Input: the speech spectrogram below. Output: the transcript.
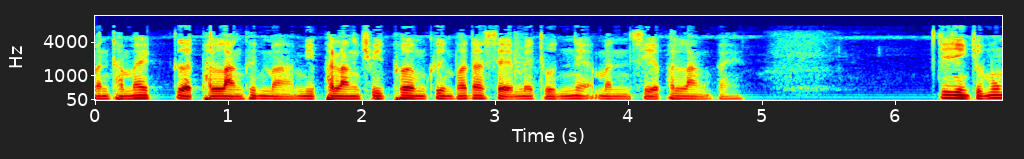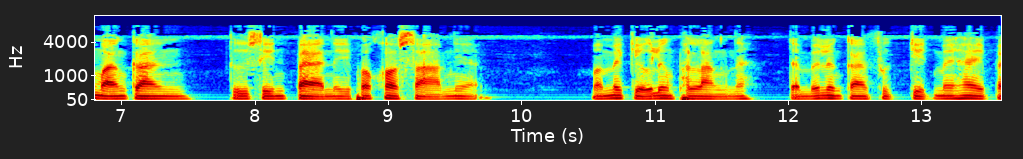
มันทำให้เกิดพลังขึ้นมา มีพลังชีวิตเพิ่มขึ้นเพราะถ้าเสพเมถุนเนี่ยมันเสียพลังไปที่จริงจุดมุ่งหมายของการถือศีลแปดในเฉพาะข้อสามเนี่ย มันไม่เกี่ยวเรื่องพลังนะแต่เป็นเรื่องการฝึกจิตไม่ให้ไป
